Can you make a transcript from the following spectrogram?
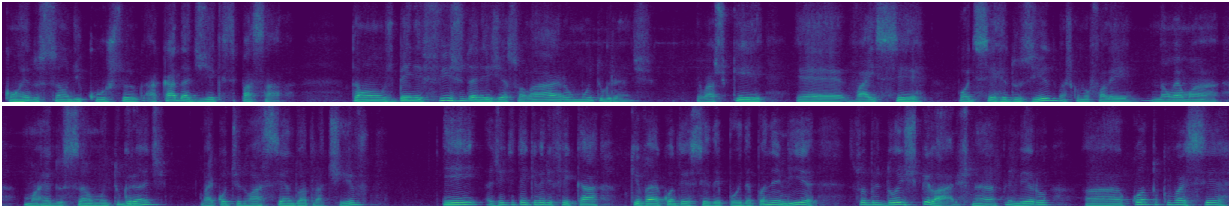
com redução de custo a cada dia que se passava. Então, os benefícios da energia solar eram muito grandes. Eu acho que é, vai ser pode ser reduzido, mas como eu falei, não é uma, uma redução muito grande, vai continuar sendo atrativo. E a gente tem que verificar o que vai acontecer depois da pandemia sobre dois pilares. Né? Primeiro, ah, quanto que vai ser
